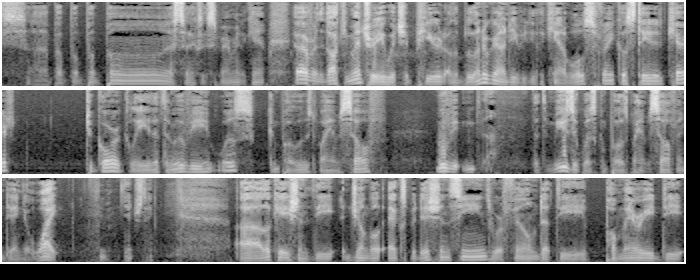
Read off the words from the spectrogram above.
uh, SS Experiment Camp. However, in the documentary, which appeared on the Blue Underground DVD, The Cannibals, Franco stated categorically that the movie was composed by himself. Movie that the music was composed by himself and Daniel White. Hmm, interesting. Uh, location: The jungle expedition scenes were filmed at the Palmeral de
